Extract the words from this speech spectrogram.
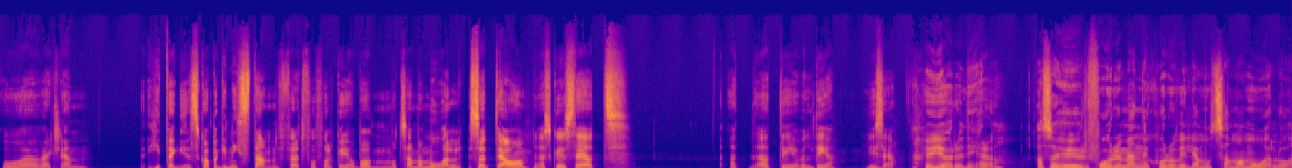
och verkligen hitta, skapa gnistan för att få folk att jobba mot samma mål. Så att, ja, jag skulle säga att, att, att det är väl det, gissar jag. Hur gör du det då? Alltså hur får du människor att vilja mot samma mål? Och...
